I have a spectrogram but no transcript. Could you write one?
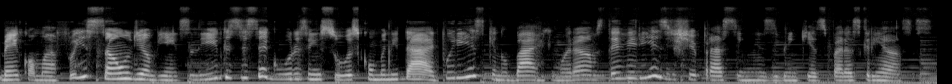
bem como a fruição de ambientes livres e seguros em suas comunidades. Por isso que no bairro que moramos deveria existir pracinhas e brinquedos para as crianças.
